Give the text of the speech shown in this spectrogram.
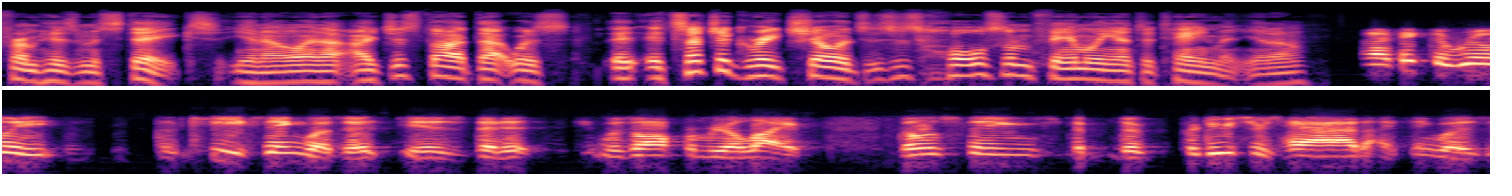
from his mistakes, you know, and I, I just thought that was, it, it's such a great show. It's, it's just wholesome family entertainment, you know? I think the really, the key thing was it, is that it was all from real life those things the, the producers had, I think it was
